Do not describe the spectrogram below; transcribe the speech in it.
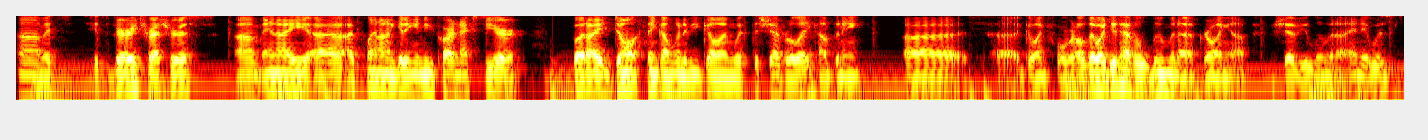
Um, it's it's very treacherous, um, and I uh, I plan on getting a new car next year. But I don't think I'm going to be going with the Chevrolet company uh, uh, going forward. Although I did have a Lumina growing up, Chevy Lumina, and it was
